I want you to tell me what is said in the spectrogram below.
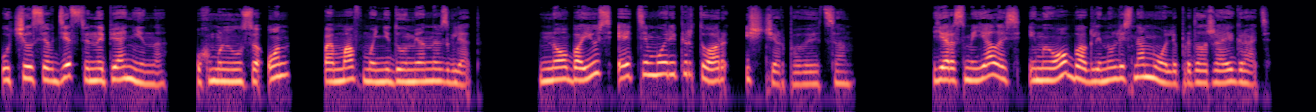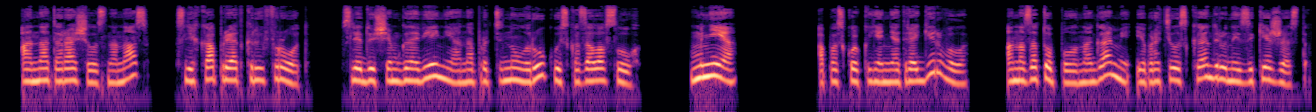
«Учился в детстве на пианино», — ухмыльнулся он, поймав мой недоуменный взгляд. «Но, боюсь, этим мой репертуар исчерпывается». Я рассмеялась, и мы оба оглянулись на Молли, продолжая играть. Она таращилась на нас, слегка приоткрыв рот. В следующее мгновение она протянула руку и сказала вслух «Мне!». А поскольку я не отреагировала, она затопала ногами и обратилась к Эндрю на языке жестов.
